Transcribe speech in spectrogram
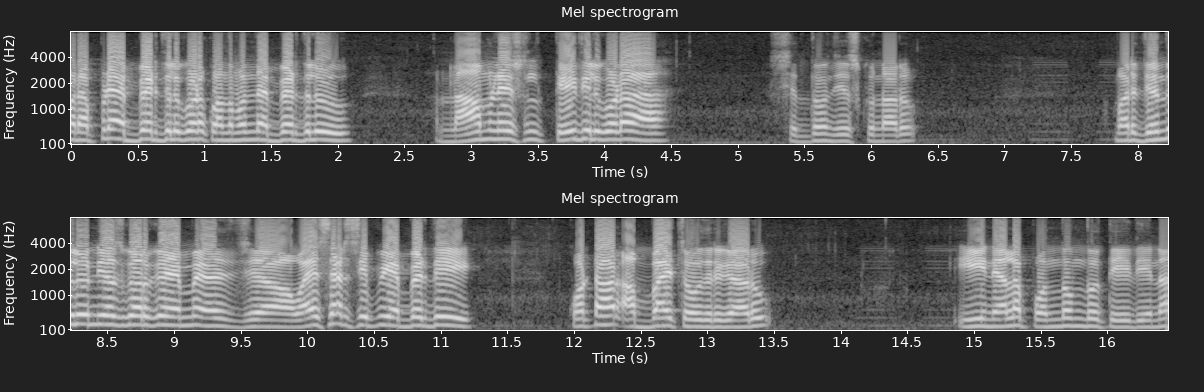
మరి అప్పుడే అభ్యర్థులు కూడా కొంతమంది అభ్యర్థులు నామినేషన్ తేదీలు కూడా సిద్ధం చేసుకున్నారు. మరి దెందులూరు నియోజకవర్గం ఎంఏ వైఎస్ఆర్సీపీ అభ్యర్థి కొట్టార్ అబ్బాయి చౌదరి గారు ఈ నెల పంతొమ్మిదో తేదీన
